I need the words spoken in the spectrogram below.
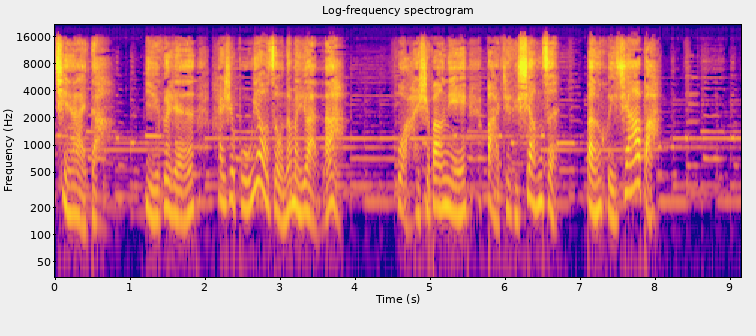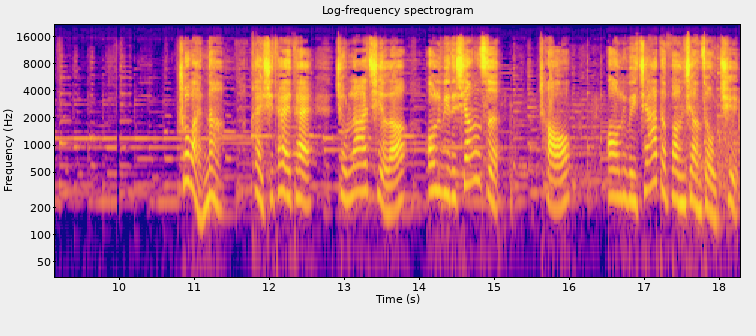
亲爱的，一个人还是不要走那么远了。我还是帮你把这个箱子搬回家吧。说完呢，凯西太太就拉起了奥利维的箱子，朝奥利维家的方向走去。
